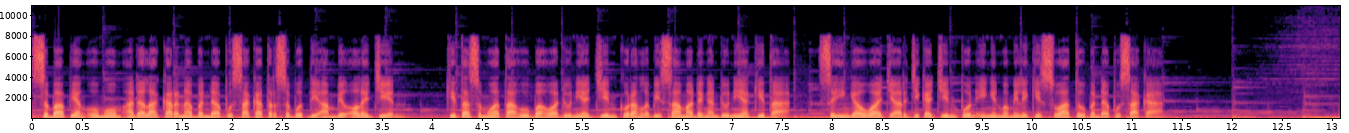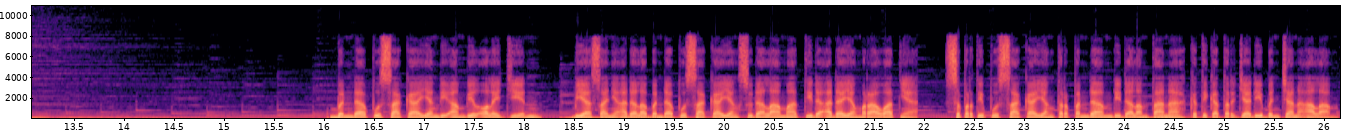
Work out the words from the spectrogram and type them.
Sebab yang umum adalah karena benda pusaka tersebut diambil oleh jin. Kita semua tahu bahwa dunia jin kurang lebih sama dengan dunia kita, sehingga wajar jika jin pun ingin memiliki suatu benda pusaka. Benda pusaka yang diambil oleh jin, biasanya adalah benda pusaka yang sudah lama tidak ada yang merawatnya, seperti pusaka yang terpendam di dalam tanah ketika terjadi bencana alam,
